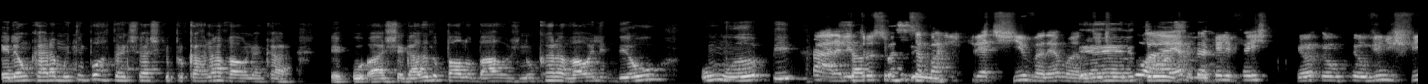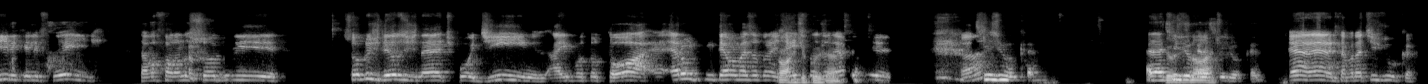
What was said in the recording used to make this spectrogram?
Ele é um cara muito importante, eu acho que, pro carnaval, né, cara? A chegada do Paulo Barros no carnaval, ele deu um up. Cara, ele sabe, trouxe assim, muita parte criativa, né, mano? É, tipo, ele pô, trouxe, a época ele... que ele fez. Eu, eu, eu vi um desfile que ele fez, tava falando sobre sobre os deuses, né? Tipo Odin, aí botou Thor. É, era um tema mais abrangente, mas eu lembro que. Hã? Tijuca. Era Tijuca, era Tijuca. É, é, ele tava na Tijuca.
